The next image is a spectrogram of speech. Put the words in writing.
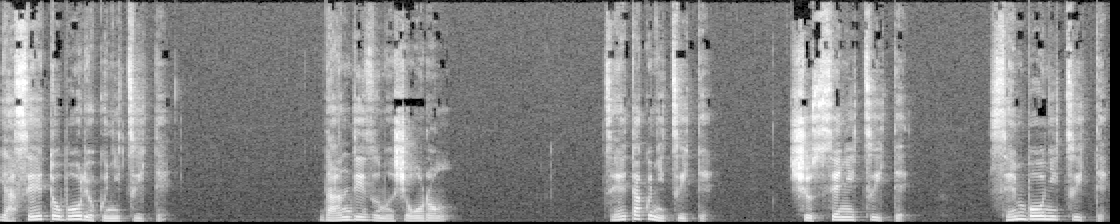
野生と暴力について。ダンディズム小論。贅沢について。出世について。戦望について。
